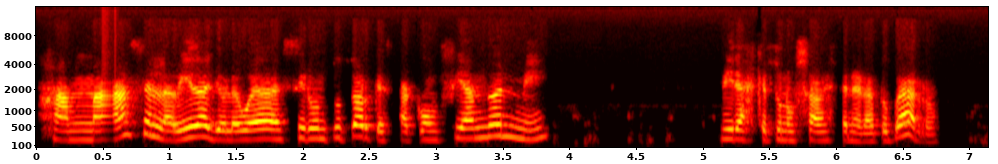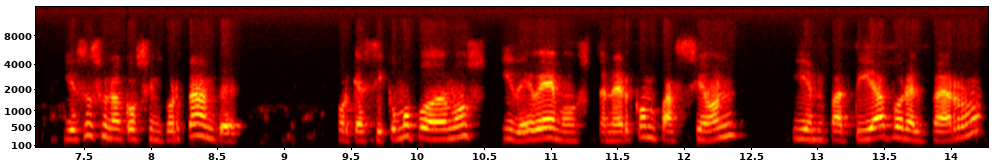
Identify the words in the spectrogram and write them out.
Jamás en la vida yo le voy a decir a un tutor que está confiando en mí, mira, es que tú no sabes tener a tu perro. Y eso es una cosa importante, porque así como podemos y debemos tener compasión y empatía por el perro,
